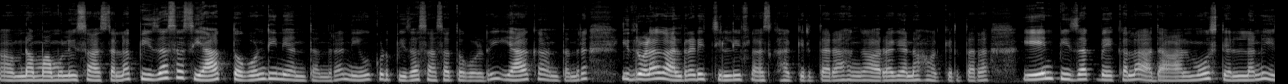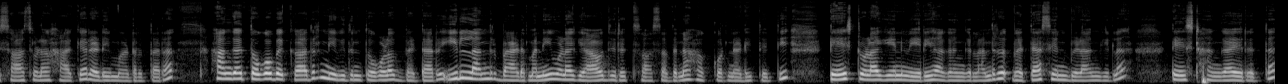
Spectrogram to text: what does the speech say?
ನಮ್ಮ ಮಾಮೂಲಿ ಸಾಸ್ ಅಲ್ಲ ಪಿಜ್ಜಾ ಸಾಸ್ ಯಾಕೆ ತೊಗೊಂಡಿನಿ ಅಂತಂದ್ರೆ, ನೀವು ಕೂಡ ಪಿಜ್ಜಾ ಸಾಸ ತೊಗೊಳ್ರಿ. ಯಾಕೆ ಅಂತಂದ್ರೆ, ಇದ್ರೊಳಗೆ ಆಲ್ರೆಡಿ ಚಿಲ್ಲಿ ಫ್ಲಾಸ್ಕ್ ಹಾಕಿರ್ತಾರೆ, ಹಂಗೆ ಆರೋಗ್ಯನ ಹಾಕಿರ್ತಾರೆ. ಏನು ಪಿಜ್ಜಾಕ್ಕೆ ಬೇಕಲ್ಲ, ಅದು ಆಲ್ಮೋಸ್ಟ್ ಎಲ್ಲನೂ ಈ ಸಾಸ್ ಒಳಗೆ ಹಾಕಿ ರೆಡಿ ಮಾಡಿರ್ತಾರೆ. ಹಂಗೆ ತೊಗೋಬೇಕಾದ್ರೆ ನೀವು ಇದನ್ನು ತೊಗೊಳೋದು ಬೆಟರ್ ಇಲ್ಲ ಅಂದ್ರೆ ಬೇಡ ಮನೆ ಒಳಗೆ ಯಾವ್ದು ಇರುತ್ತೆ ಸಾಸ್ ಅದನ್ನು ಹಾಕೋರು ನಡಿತೈತಿ. ಟೇಸ್ಟ್ ಒಳಗೆ ಏನು ವೇರಿ ಆಗಂಗಿಲ್ಲ, ಅಂದ್ರೆ ವ್ಯತ್ಯಾಸ ಏನು ಬೀಳಂಗಿಲ್ಲ ಟೇಸ್ಟ್ ಹಂಗೆ ಇರುತ್ತೆ.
